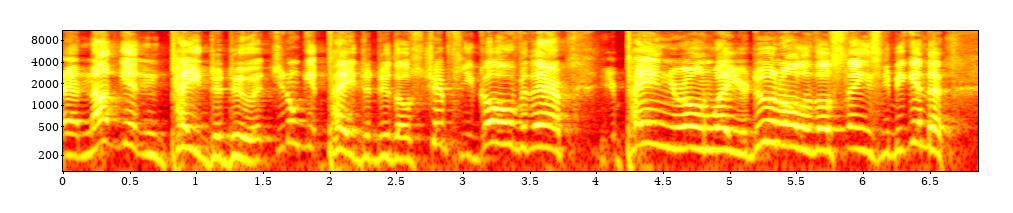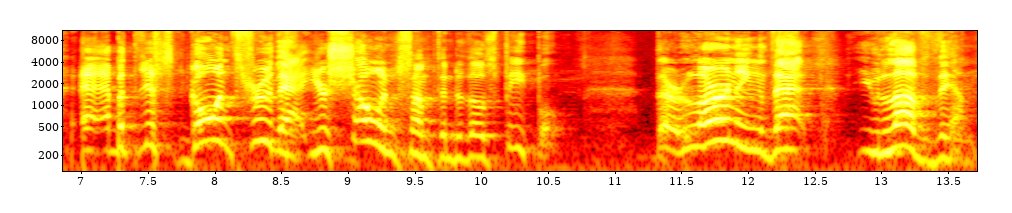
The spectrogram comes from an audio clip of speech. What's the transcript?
and not getting paid to do it. You don't get paid to do those trips. You go over there, you're paying your own way, you're doing all of those things. You begin to, uh, but just going through that, you're showing something to those people. They're learning that you love them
